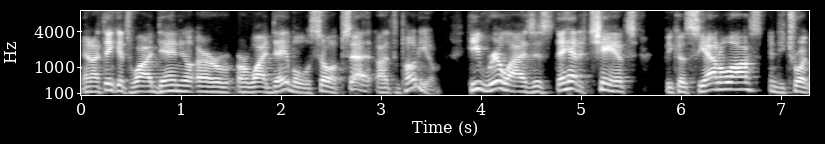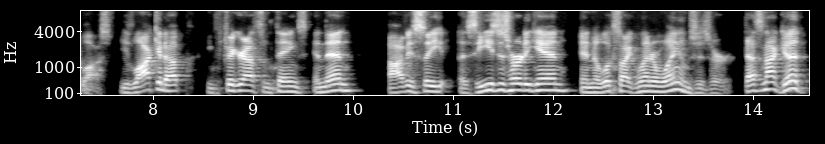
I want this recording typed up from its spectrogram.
And I think it's why Daniel or, or why Daboll was so upset at the podium. He realizes they had a chance because Seattle lost and Detroit lost. You lock it up, you can figure out some things. And then obviously Azeez is hurt again, and it looks like Leonard Williams is hurt. That's not good.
